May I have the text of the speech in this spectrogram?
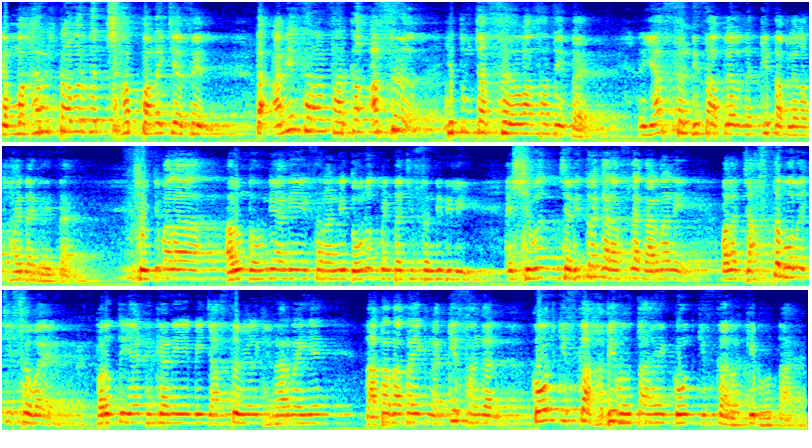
या महाराष्ट्रावर जर छाप पाडायची असेल तर अनिल सरांसारखं अस्त्र हे तुमच्या सहवासात येत आहे. याच संधीचा आपल्याला नक्कीच आपल्याला फायदा घ्यायचा आहे. शेवटी मला अरुण भाऊनी आणि सरांनी दोनच मिनिटाची संधी दिली. आणि शिवचरित्रकार असल्या कारणाने मला जास्त बोलायची सवय आहे. परंतु या ठिकाणी मी जास्त वेळ घेणार नाहीये. जाता जाता एक नक्कीच सांगन कौन किसका हबीब होता है कौन किसका रकीब होता है?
